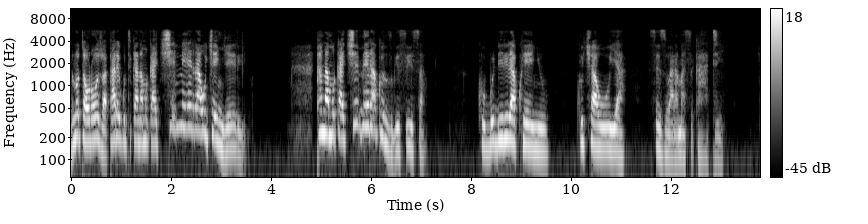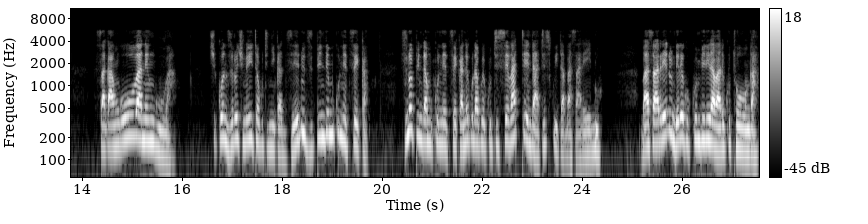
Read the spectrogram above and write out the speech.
rinotaurawo zvakare kuti kana mukachemera uchenjeri kana mukachemera kunzwisisa kubudirira kwenyu kuchauya sezuva ramasikati. Saka nguva nenguva chikonzero chinoita kuti nyika dzedu dzipinde mukunetseka dzinopinda mukunetseka nekuda kwekuti sevatenda hatisi kuita basa redu. Basa redu nderekukumbirira vari kutonga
